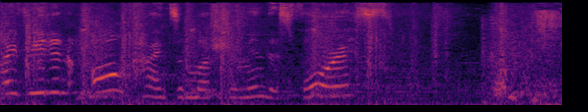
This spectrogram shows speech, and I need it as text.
I've eaten all kinds of mushroom in this forest.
